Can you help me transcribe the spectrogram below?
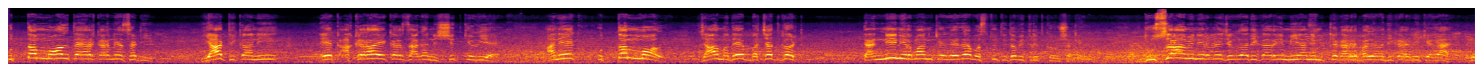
उत्तम मॉल तयार करण्यासाठी या ठिकाणी एक अकरा एकर जागा निश्चित केली आहे. आणि एक उत्तम मॉल ज्यामध्ये बचत गट त्यांनी निर्माण केलेल्या वस्तू तिथं वितरित करू शकेल. दुसरा आम्ही निर्णय जिल्हाधिकारी मी आणि मुख्य कार्यपालन अधिकाऱ्यांनी केला आहे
